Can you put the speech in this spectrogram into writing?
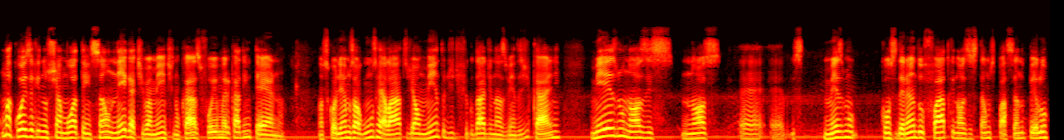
uma coisa que nos chamou a atenção negativamente, no caso, foi o mercado interno. Nós colhemos alguns relatos de aumento de dificuldade nas vendas de carne, mesmo nós, nós é, é, mesmo considerando o fato que nós estamos passando pelo,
